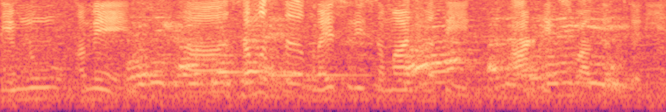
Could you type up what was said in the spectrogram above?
તેમનું અમે સમસ્ત મહેશ્વરી સમાજ વતી હાર્દિક સ્વાગત કરીએ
